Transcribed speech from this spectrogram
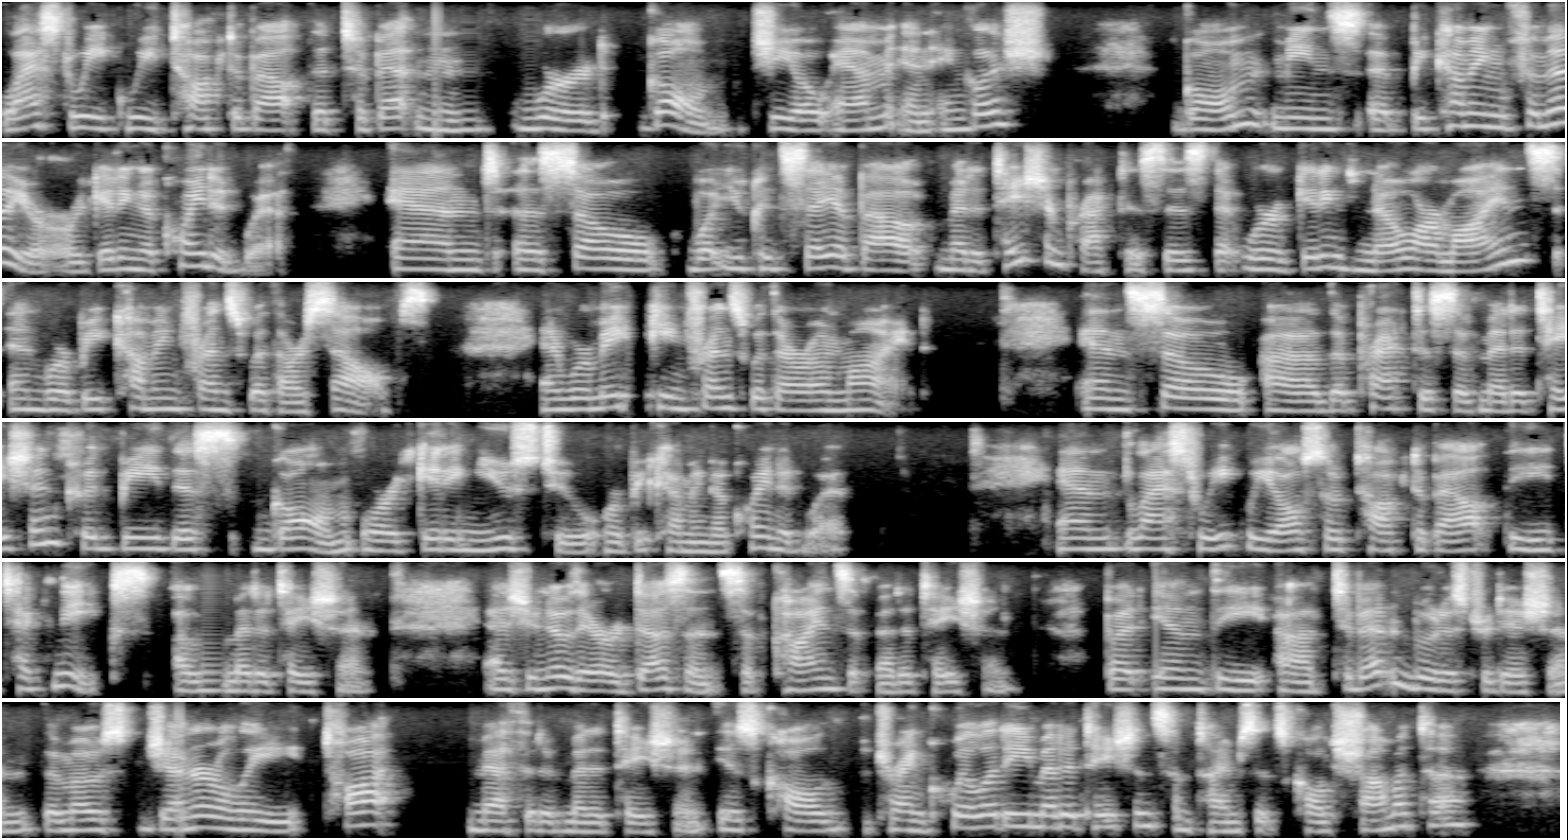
Last week, we talked about the Tibetan word gom, G O M in English. Gom means uh, becoming familiar or getting acquainted with. And uh, so, what you could say about meditation practice is that we're getting to know our minds and we're becoming friends with ourselves. And we're making friends with our own mind. And so, uh, the practice of meditation could be this gom or getting used to or becoming acquainted with. And last week, we also talked about the techniques of meditation. As you know, there are dozens of kinds of meditation, but in the uh, Tibetan Buddhist tradition, the most generally taught method of meditation is called tranquility meditation. Sometimes it's called shamatha.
